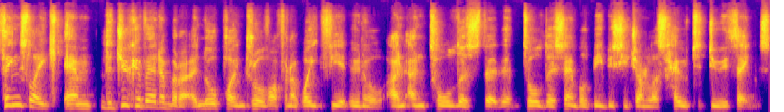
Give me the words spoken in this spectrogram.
Things like um, the Duke of Edinburgh at no point drove off in a white Fiat Uno and, and told us that told the assembled BBC journalists how to do things.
